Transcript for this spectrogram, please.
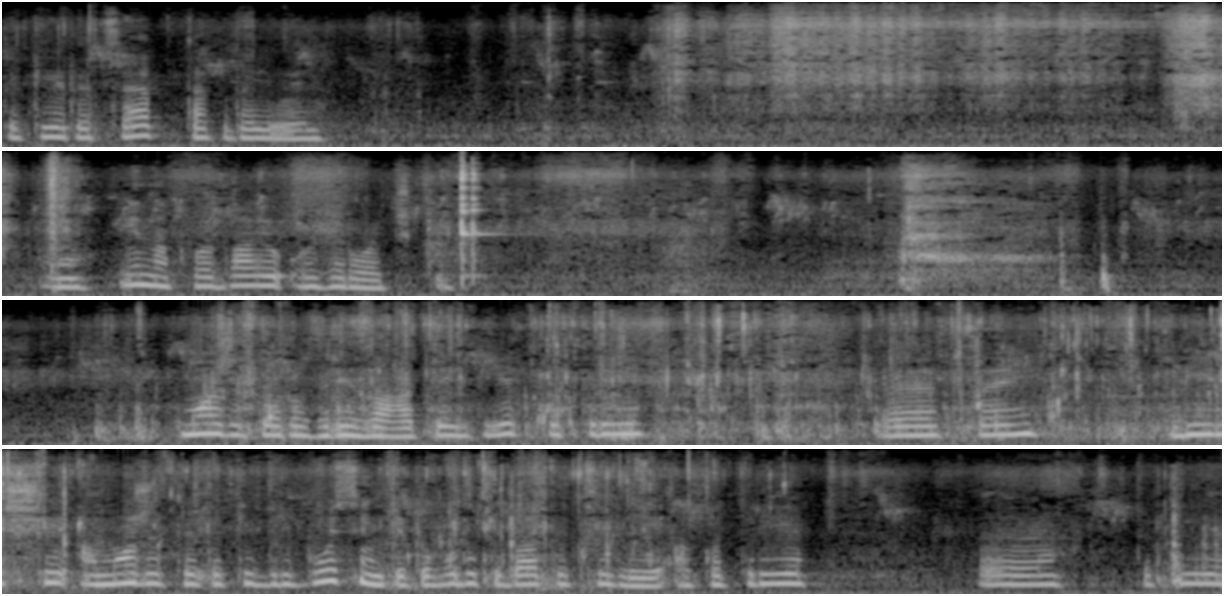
Такий рецепт так даю я. О, і накладаю огірочки. Можете розрізати їх, котрі е, цей більші, а можете такі дрібусінькі, то буду кидати цілі, а котрі е, такі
